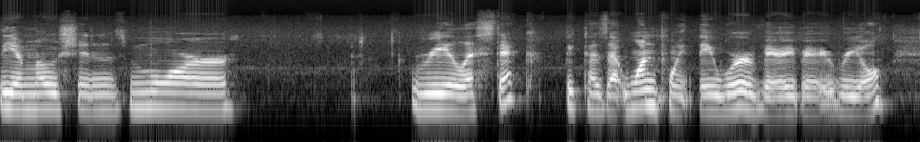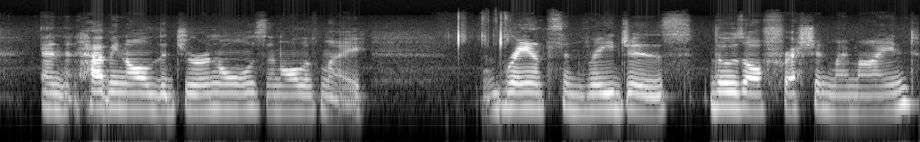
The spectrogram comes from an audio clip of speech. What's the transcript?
the emotions more realistic because at one point they were very, very real. And having all the journals and all of my rants and rages, those all fresh in my mind,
